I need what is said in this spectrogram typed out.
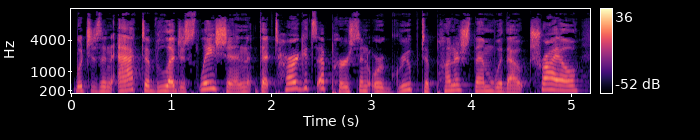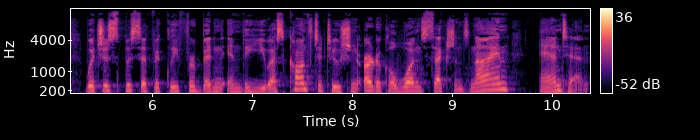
which is an act of legislation that targets a person or group to punish them without trial, which is specifically forbidden in the U.S. Constitution, Article 1, Sections 9 and 10.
